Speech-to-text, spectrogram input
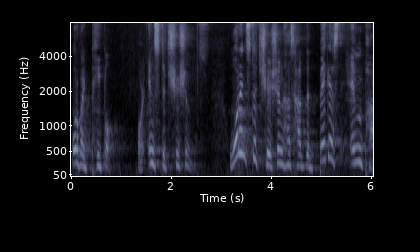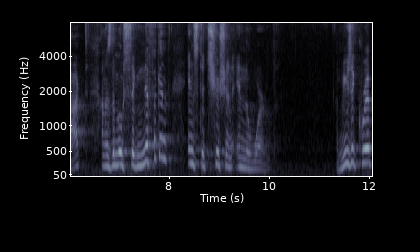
What about people or institutions? What institution has had the biggest impact and is the most significant institution in the world? A music group,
